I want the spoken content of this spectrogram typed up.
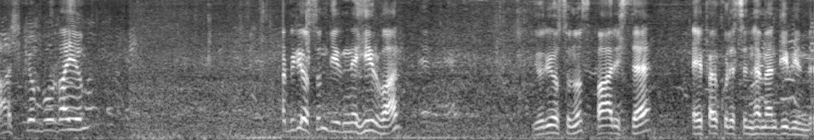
Aşkım buradayım. Biliyorsun bir nehir var. Evet. Görüyorsunuz Paris'te Eyfel Kulesi'nin hemen dibinde.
